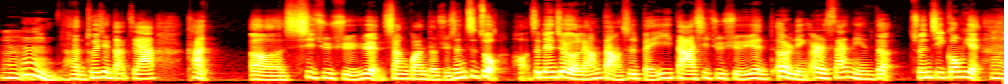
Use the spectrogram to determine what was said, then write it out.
嗯嗯，很推荐大家看呃戏剧学院相关的学生制作。好，这边就有两档是北艺大戏剧学院二零二三年的春季公演，嗯，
